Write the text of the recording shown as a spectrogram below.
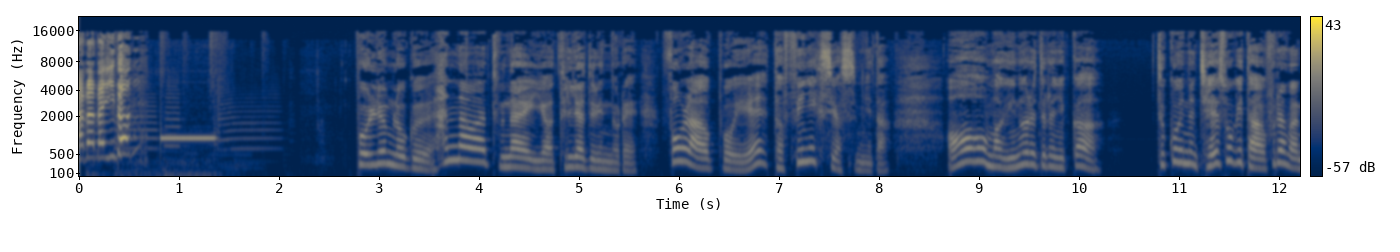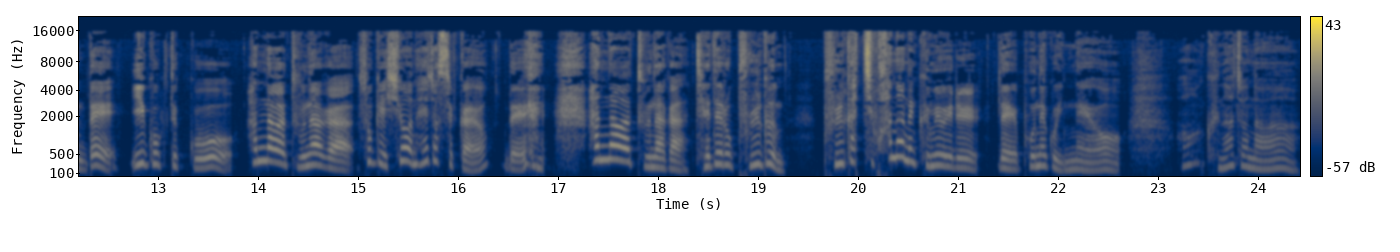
앓아라, 이런! 볼륨 로그 한나와 두나에 이어 들려드린 노래 Fall Out Boy의 The Phoenix였습니다. 어우, 막 이 노래 들으니까 듣고 있는 제 속이 다 후련한데 이 곡 듣고 한나와 두나가 속이 시원해졌을까요? 네. 한나와 두나가 제대로 불금, 불같이 화나는 금요일을 네, 보내고 있네요. 어, 그나저나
